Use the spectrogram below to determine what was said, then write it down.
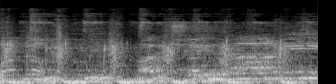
పట్నం అక్షయురాణి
